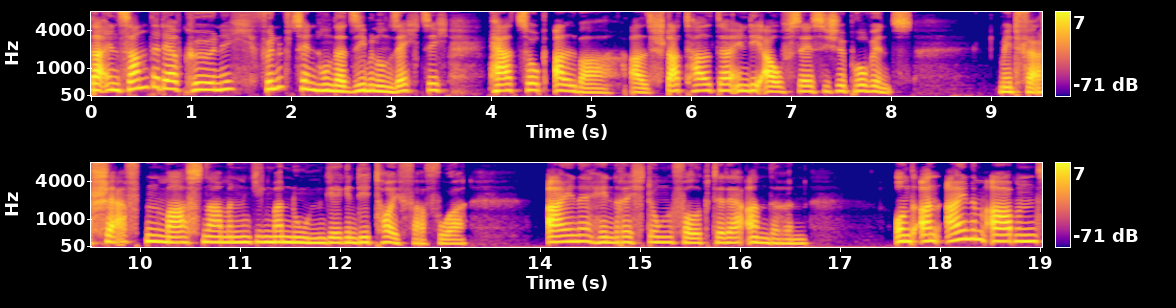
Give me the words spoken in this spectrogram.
Da entsandte der König 1567 Herzog Alba als Statthalter in die aufsässische Provinz. Mit verschärften Maßnahmen ging man nun gegen die Täufer vor. Eine Hinrichtung folgte der anderen. Und an einem Abend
